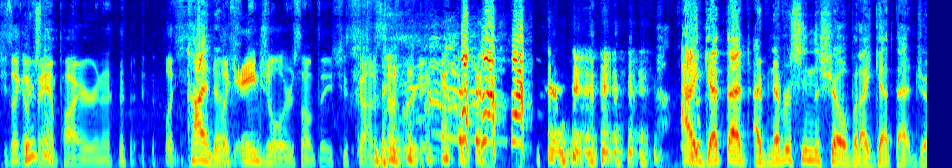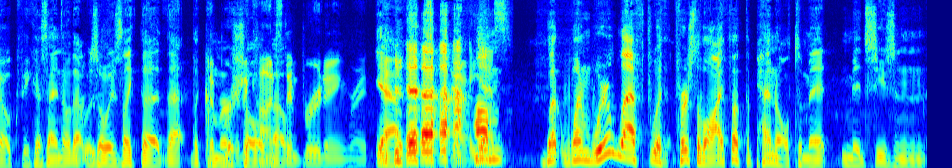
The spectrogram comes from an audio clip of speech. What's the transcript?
She's like Here's a the- vampire and a like kind of like Angel or something. She's constantly brooding. i get that i've never seen the show but i get that joke because i know that was always like the the, the The commercial the about- constant brooding, right? yeah yes Um, but when we're left with first of all i thought the penultimate mid-season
